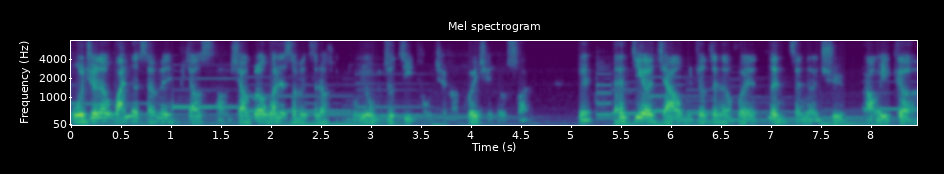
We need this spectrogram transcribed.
我觉得玩的成分比较少，小哥玩的成分真的很多，因为我们就自己投钱嘛，亏钱就算了。对，但第二家我们就真的会认真的去搞一个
